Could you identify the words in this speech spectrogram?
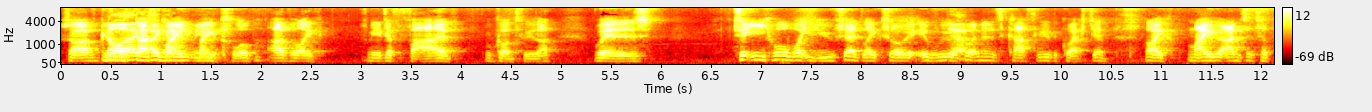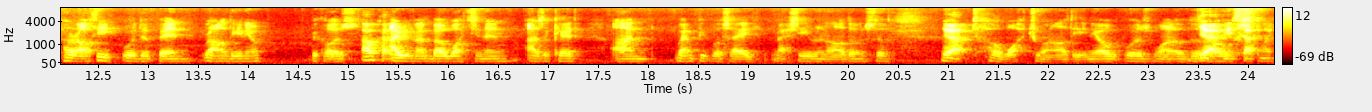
so I've No, got I- that's I my my club. I've like from the age of five, we've gone through that. Whereas to equal what you said, like so, if we were Yeah. putting into category the question, like my answer to Perotti would have been Ronaldinho, because Okay. I remember watching him as a kid, and when people say Messi, Ronaldo, and stuff, yeah, to watch Ronaldinho was one of the yeah. most definitely.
